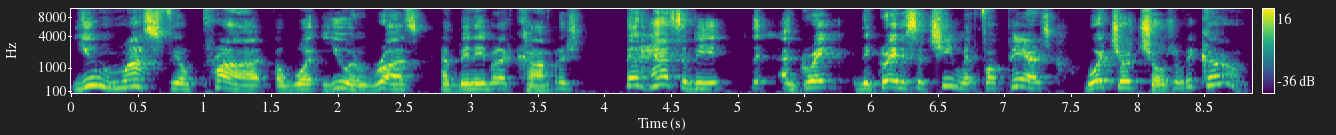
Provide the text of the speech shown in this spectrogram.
You must feel proud of what you and Russ have been able to accomplish. That has to be a great, the greatest achievement for parents, what your children become.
